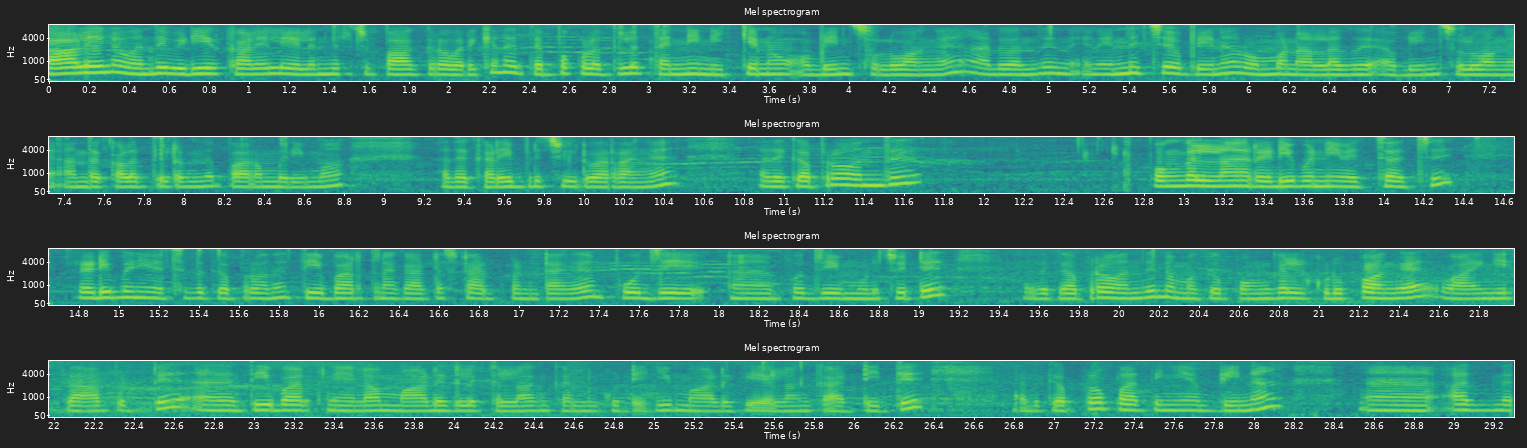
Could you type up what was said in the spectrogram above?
காலையில் வந்து விடிய காலையில் எழுந்திரிச்சு பார்க்குற வரைக்கும் அந்த தெப்ப குளத்தில் தண்ணி நிற்கணும் அப்படின்னு சொல்லுவாங்க. அது வந்து நின்றுச்சு அப்படின்னா ரொம்ப நல்லது அப்படின்னு சொல்லுவாங்க. அந்த காலத்திலேருந்து பாரம்பரியமாக அதை கடைபிடிச்சிக்கிட்டு வர்றாங்க. அதுக்கப்புறம் வந்து பொங்கல்லாம் ரெடி பண்ணி வச்சாச்சு. ரெடி பண்ணி வச்சதுக்கப்புறம் வந்து தீபார்த்தனை காட்ட ஸ்டார்ட் பண்ணிட்டாங்க. பூஜை பூஜையை முடிச்சுட்டு அதுக்கப்புறம் வந்து நமக்கு பொங்கல் கொடுப்பாங்க. வாங்கி சாப்பிட்டு அஹ், தீபார்த்தனை எல்லாம் மாடுகளுக்கெல்லாம் கண்ணுக்குட்டிக்கு மாடுக்கு எல்லாம் காட்டிட்டு அதுக்கப்புறம் பார்த்தீங்க அப்படின்னா அந்த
